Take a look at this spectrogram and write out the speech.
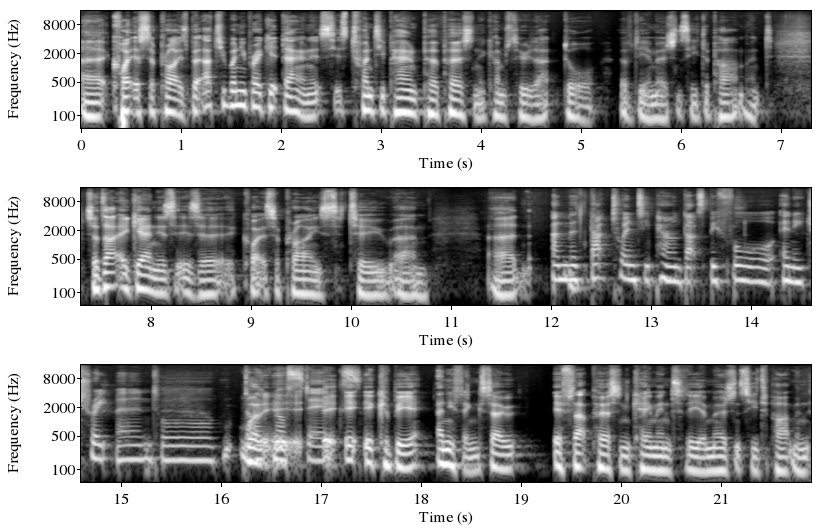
uh, quite a surprise. But actually, when you break it down, it's it's twenty pound per person who comes through that door of the emergency department. So that again is is a quite a surprise to um, uh, and the, that twenty pound that's before any treatment or diagnostics. Well, it, it, it, could be anything. So if that person came into the emergency department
